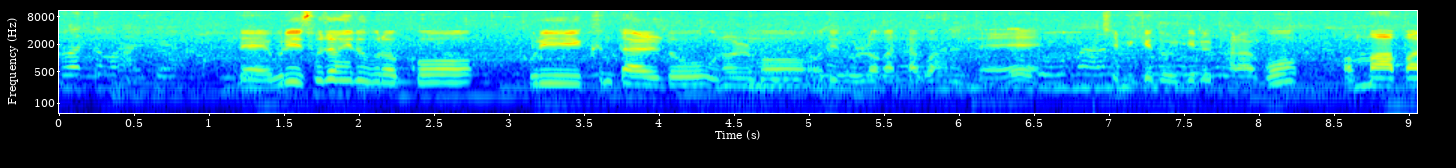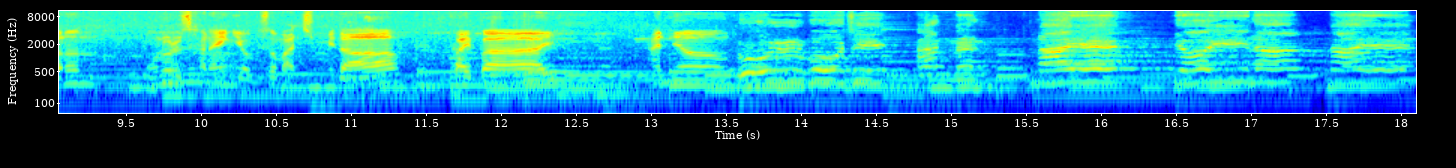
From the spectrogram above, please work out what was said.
좋았던 것 같아요. 네, 우리 소정이도 그렇고 우리 큰딸도 오늘 뭐 어디 놀러 간다고 하는데 재밌게 놀기를 바라고 엄마 아빠는 오늘 산행 여기서 마칩니다. 바이바이. 안녕. 돌보지 않는 나의 여인아 나의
